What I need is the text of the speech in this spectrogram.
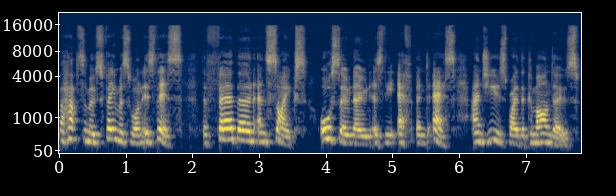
Perhaps the most famous one is this, the Fairbairn and Sykes, also known as the F&S and used by the commandos.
